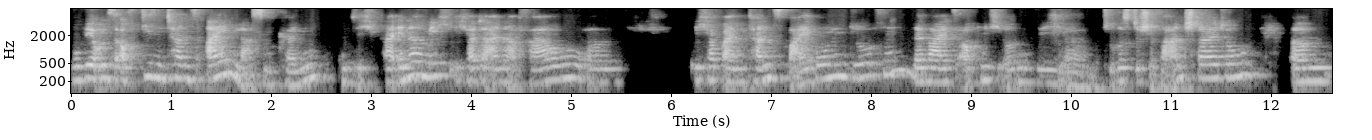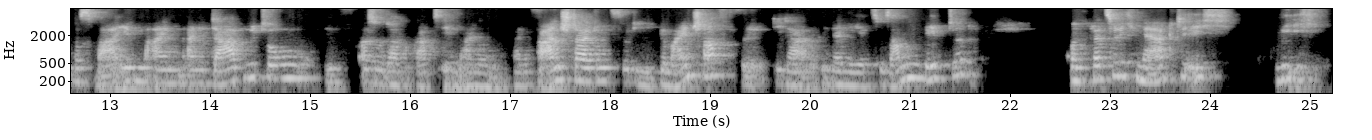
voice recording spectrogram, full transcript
wo wir uns auf diesen Tanz einlassen können, und ich erinnere mich, ich hatte eine Erfahrung, ähm, ich habe einen Tanz beiwohnen dürfen. Der war jetzt auch nicht irgendwie äh, touristische Veranstaltung. Ähm, das war eben ein, eine Darbietung. Also da gab es eben eine, eine Veranstaltung für die Gemeinschaft, für, die da in der Nähe zusammenlebte. Und plötzlich merkte ich, wie ich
